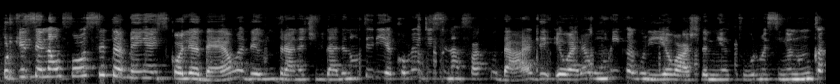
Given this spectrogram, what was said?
Porque se não fosse também a escolha dela de eu entrar na atividade, eu não teria. Como eu disse na faculdade, eu era a única guria, eu acho, da minha turma. Assim, eu nunca.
